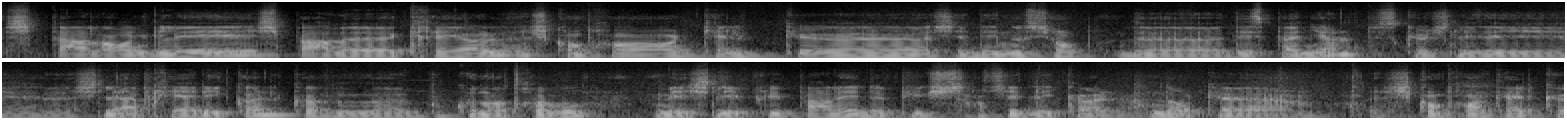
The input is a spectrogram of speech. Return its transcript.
je parle anglais, je parle créole, je comprends quelques. J'ai des notions d'espagnol, puisque je l'ai, je appris à l'école, comme beaucoup d'entre vous, mais je ne l'ai plus parlé depuis que je suis sorti de l'école. Donc euh, je comprends quelques,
